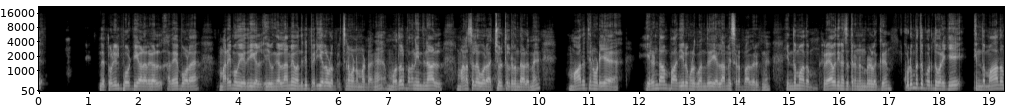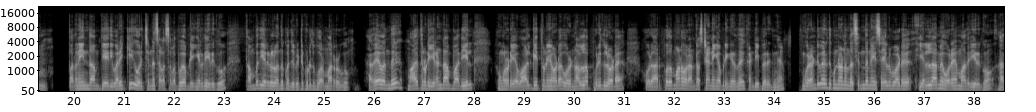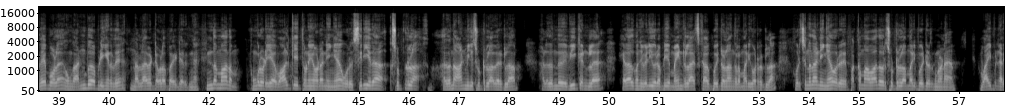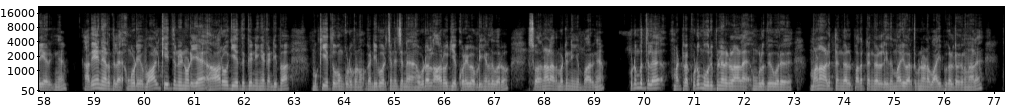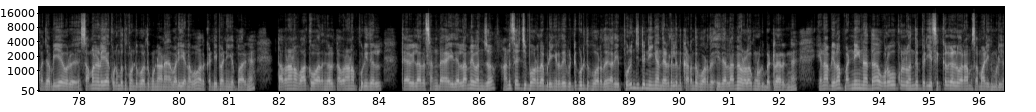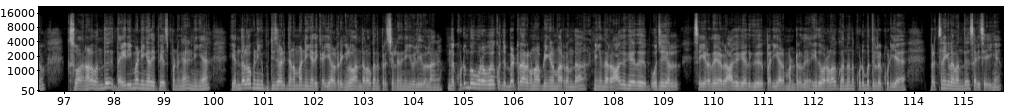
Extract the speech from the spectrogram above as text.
இந்த தொழில் போட்டியாளர்கள் அதே போல் மறைமுக எதிரிகள் இவங்க எல்லாமே வந்துட்டு பெரிய அளவில் பிரச்சனை பண்ண மாட்டாங்க. முதல் பதினைந்து நாள் மனசில் ஒரு அச்சுறுத்தல் இருந்தாலுமே மாதத்தினுடைய இரண்டாம் பாதியில் உங்களுக்கு வந்து எல்லாமே சிறப்பாக இருக்குங்க. இந்த மாதம் ரேவதி நட்சத்திர நண்பர்களுக்கு குடும்பத்தை பொறுத்த வரைக்கும் இந்த மாதம் பதினைந்தாம் தேதி வரைக்கும் ஒரு சின்ன சலசலப்பு அப்படிங்கிறது இருக்கும். தம்பதியர்கள் வந்து கொஞ்சம் விட்டு கொடுத்து போகிற மாதிரி இருக்கும். அதே வந்து மாதத்தினுடைய இரண்டாம் பாதியில் உங்களுடைய வாழ்க்கை துணையோட ஒரு நல்ல புரிதலோட ஒரு அற்புதமான ஒரு அண்டர்ஸ்டாண்டிங் அப்படிங்கிறது கண்டிப்பாக இருக்குங்க. உங்கள் ரெண்டு பேர்த்துக்கு உண்டான அந்த சிந்தனை செயல்பாடு எல்லாமே ஒரே மாதிரி இருக்கும். அதே போல் உங்கள் அன்பு அப்படிங்கிறது நல்லாவே டெவலப் ஆகிட்டே இருக்குங்க. இந்த மாதம் உங்களுடைய வாழ்க்கை துணையோட நீங்கள் ஒரு சிறியதாக சுற்றுலா அது வந்து ஆன்மீக சுற்றுலாவே இருக்கலாம் அல்லது வந்து வீக்கெண்டில் ஏதாவது கொஞ்சம் வெளியூர் அப்படியே மைண்ட் ரிலாக்ஸ்க்காக போயிட்டு வரலாங்கிற மாதிரி கூட இருக்கலாம். ஒரு சின்னதாக நீங்கள் ஒரு பக்கமாவாத ஒரு சுற்றுலா மாதிரி போயிட்டு வரதுக்குண்டான வாய்ப்பு நிறைய இருக்குங்க. அதே நேரத்தில் உங்களுடைய வாழ்க்கை துணையினுடைய ஆரோக்கியத்துக்கு நீங்கள் கண்டிப்பாக முக்கியத்துவம் கொடுக்கணும். கண்டிப்பாக ஒரு சின்ன சின்ன உடல் ஆரோக்கிய குறைவு அப்படிங்கிறது வரும். ஸோ அதனால் அதை மட்டும் நீங்கள் பாருங்கள் குடும்பத்தில் மற்ற குடும்ப உறுப்பினர்களால் உங்களுக்கு ஒரு மன அழுத்தங்கள் பதட்டங்கள் இது மாதிரி வரதுக்குண்டான வாய்ப்புகள் இருக்கிறனால கொஞ்சம் அப்படியே ஒரு சமநிலையாக குடும்பத்துக்கு கொண்டு போகிறதுக்கு உண்டான வழி என்னவோ அதை கண்டிப்பாக நீங்கள் பாருங்கள் தவறான வாக்குவாதங்கள் தவறான புரிதல் தேவையில்லாத சண்டை இது எல்லாமே கொஞ்சம் அனுசரித்து போகிறது அப்படிங்கிறது விட்டு கொடுத்து போகிறது அதை புரிஞ்சுட்டு நீங்கள் அந்த இடத்துலேருந்து கடந்து போகிறது இது எல்லாமே ஓரளவுக்கு உங்களுக்கு பெட்டராக இருக்குங்க. ஏன்னா அப்படியெல்லாம் பண்ணிங்கன்னா தான் உறவுக்குள் வந்து பெரிய சிக்கல்கள் வராமல் சமாளிக்க முடியும். ஸோ அதனால் வந்து தைரியமாக நீங்கள் அதை பேஸ் பண்ணுங்கள் நீங்கள் எந்த அளவுக்கு நீங்கள் புத்திசாலித்தனமாக நீங்கள் அதை கையாளுறீங்களோ அந்த அளவுக்கு அந்த பிரச்சனைலேருந்து நீங்கள் வெளியே வரலாங்க. இந்த குடும்ப உறவு கொஞ்சம் பெட்டராக இருக்கணும் அப்படிங்கிற மாதிரி இருந்தால் நீங்கள் இந்த ராகு கேது பூஜைகள் செய்கிறது ராகு கேதுக்கு பரிகாரம் பண்ணுறது இது ஓரளவுக்கு வந்து அந்த குடும்பத்தில் இருக்கக்கூடிய பிரச்சனைகளை வந்து சரி செய்யுங்க.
